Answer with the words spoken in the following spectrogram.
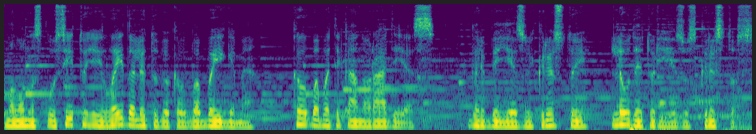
Malonus klausytojai laidą lietuvių kalbą baigiame kalba Vatikano radijas. Garbė Jėzui Kristui, liaudai turi Jėzus Kristus.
